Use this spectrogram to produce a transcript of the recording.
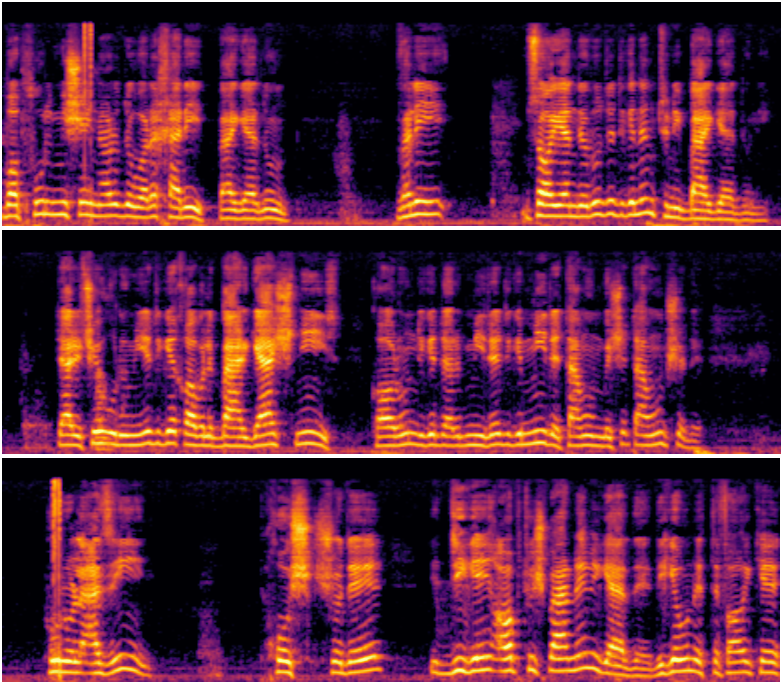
با پول میشه اینا رو دوباره خرید برگردون. ولی زاینده رود دیگه نمی‌تونی برگردونی. دریچه ارومیه دیگه قابل برگشت نیست. کارون دیگه داره میره دیگه میره. تموم بشه تموم شده. هورالعظیم خشک شده. دیگه این آب توش بر نمیگرده. دیگه اون اتفاقی که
